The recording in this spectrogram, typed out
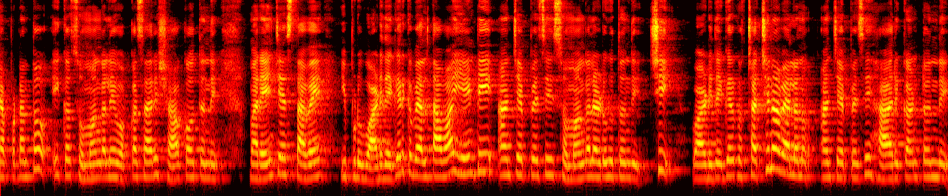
చెప్పడంతో ఇక సుమంగలి ఒక్కసారి షాక్ అవుతుంది. మరేం చేస్తావే? ఇప్పుడు వాడి దగ్గరికి వెళ్తావా ఏంటి? అని చెప్పేసి సుమంగలి అడుగుతుంది. చి వాడి దగ్గరకు చచ్చినా వెళ్ళను అని చెప్పేసి హారిక అంటుంది.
